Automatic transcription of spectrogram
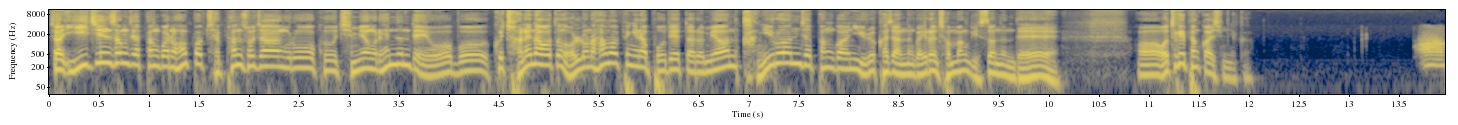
자, 이진성 재판관은 헌법재판소장으로 그 지명을 했는데요. 뭐 그 전에 나왔던 언론 하마평이나 보도에 따르면 강일원 재판관이 유력하지 않는가 이런 전망도 있었는데 어, 어떻게 평가하십니까? 어,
